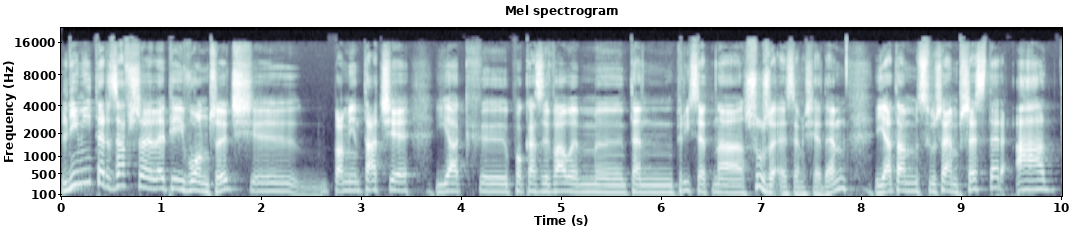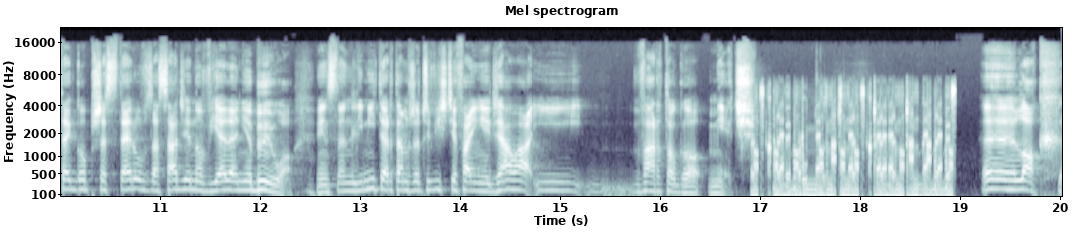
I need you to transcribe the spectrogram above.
Limiter zawsze lepiej lepiej włączyć. Y, pamiętacie, jak y, pokazywałem y, ten preset na szurze SM7? Ja tam słyszałem przester, a tego przesteru w zasadzie no wiele nie było. Więc ten limiter tam rzeczywiście fajnie działa i warto go mieć. Lock.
